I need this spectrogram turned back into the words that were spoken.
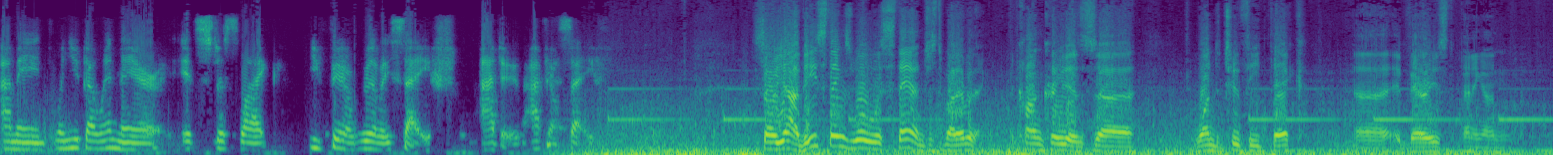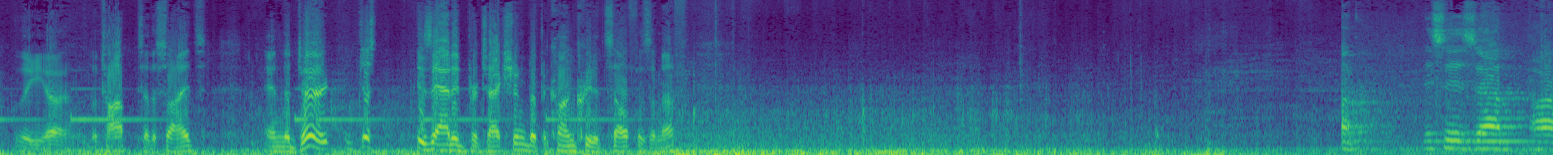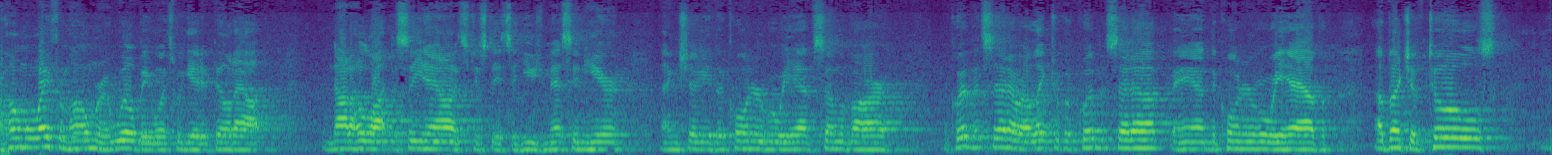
I mean, when you go in there, it's just like you feel really safe. I do. I feel safe. So yeah, these things will withstand just about everything. The concrete is uh, one to two feet thick. Uh, it varies depending on the uh, the top to the sides, and the dirt just is added protection, but the concrete itself is enough. This is um, our home away from home, or it will be once we get it built out. Not a whole lot to see now. It's just it's a huge mess in here. I can show you the corner where we have some of our equipment set, our electrical equipment set up, and the corner where we have a bunch of tools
